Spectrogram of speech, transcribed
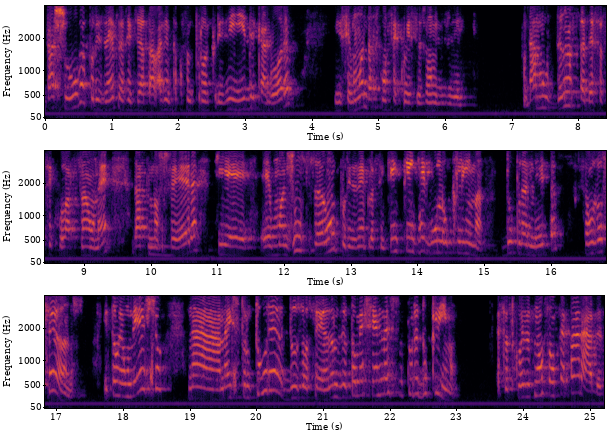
da chuva, por exemplo, a gente já está tá passando por uma crise hídrica agora, isso é uma das consequências, vamos dizer, da mudança dessa circulação né, da atmosfera, que é, é uma junção, por exemplo, assim, quem, quem regula o clima do planeta são os oceanos. Então, eu mexo na, na estrutura dos oceanos, eu estou mexendo na estrutura do clima. Essas coisas não são separadas,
